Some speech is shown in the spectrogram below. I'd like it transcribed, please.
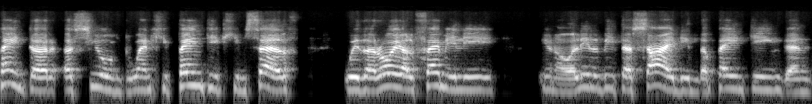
painter, assumed when he painted himself with a royal family, you know, a little bit aside in the painting and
